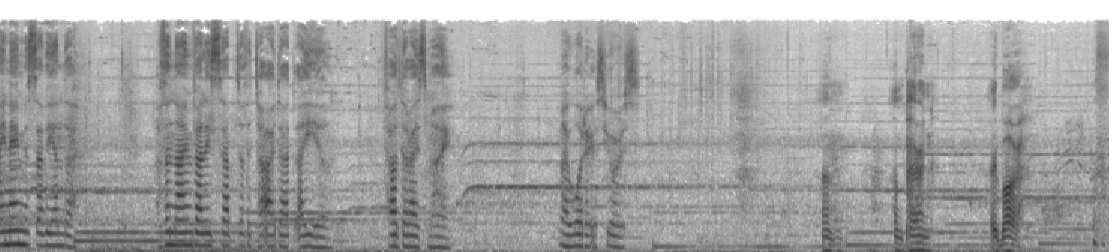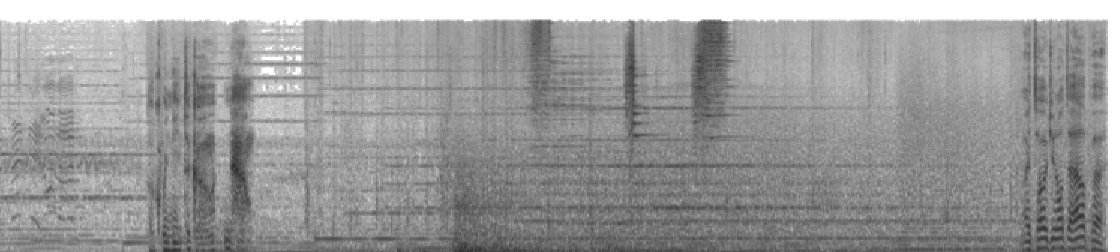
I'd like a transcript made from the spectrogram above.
My name is Aviendha, the Nine Valley Sept of the Taardad Aiel. Father Ismai. My water is yours. Um, I'm Perrin Aybara. Look, we need to go now. I told you not to help her.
